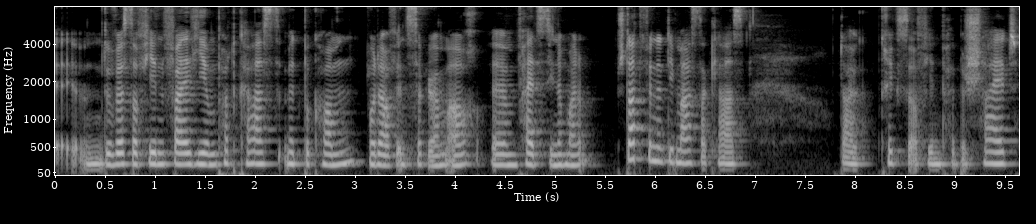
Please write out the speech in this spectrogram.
äh, du wirst auf jeden Fall hier im Podcast mitbekommen oder auf Instagram auch, ähm, falls die nochmal stattfindet, die Masterclass. Da kriegst du auf jeden Fall Bescheid.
